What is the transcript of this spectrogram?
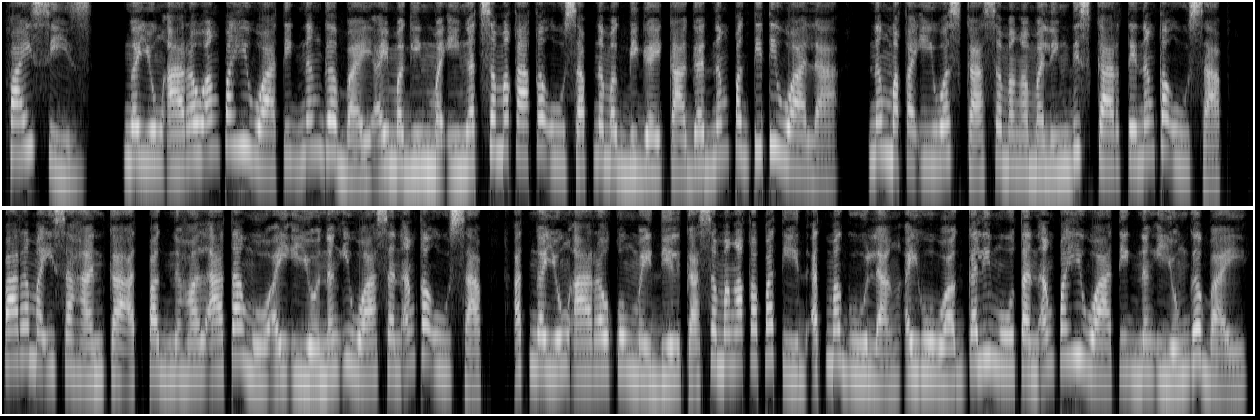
Pisces Ngayong araw ang pahiwatig ng gabay ay maging maingat sa makakausap na magbigay kagad ng pagtitiwala, nang makaiwas ka sa mga maling diskarte ng kausap, para maisahan ka at pag nahalata mo ay iyon ang iwasan ang kausap, at ngayong araw kung may deal ka sa mga kapatid at magulang ay huwag kalimutan ang pahiwatig ng iyong gabay,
